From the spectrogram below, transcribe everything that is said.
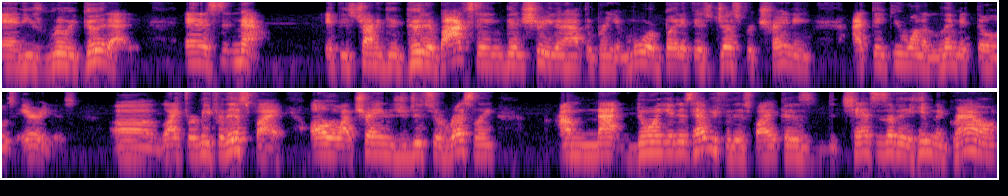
and he's really good at it. And it's now, if he's trying to get good at boxing, then sure, you're going to have to bring it more. But if it's just for training, I think you want to limit those areas. Um, like for me, for this fight, although I train in jiu-jitsu and wrestling, I'm not doing it as heavy for this fight because the chances of it hitting the ground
